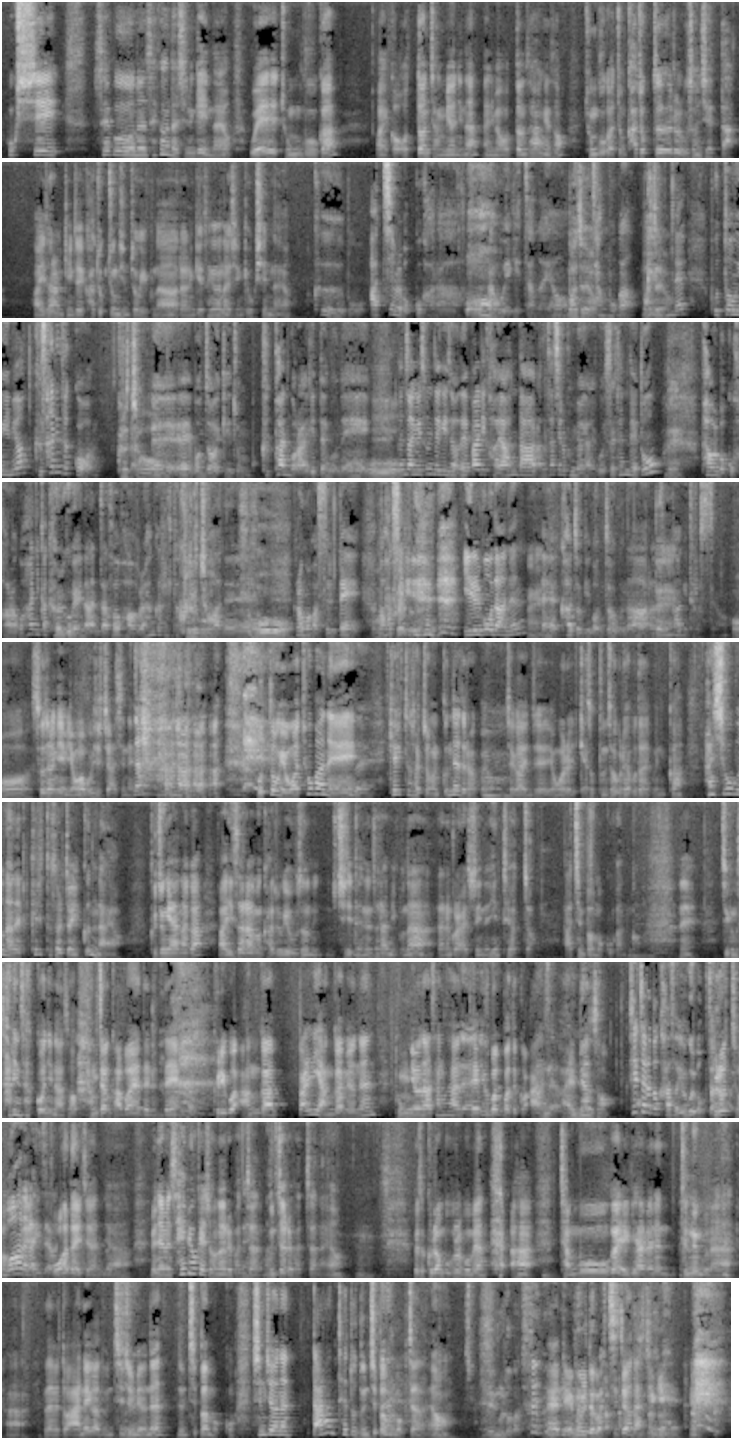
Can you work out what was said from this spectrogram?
혹시 세 분은 생각나시는 게 있나요? 왜 종구가 아, 그러니까 어떤 장면이나 아니면 어떤 상황에서 종구가 좀 가족들을 우선시했다. 아, 이 사람은 굉장히 가족 중심적이구나라는 게 생각나시는 게 혹시 있나요? 그 뭐 아침을 먹고 가라라고 얘기했잖아요. 맞아요. 장모가. 맞아요. 근데 보통이면 그 살인 사건 그렇죠. 네, 네, 먼저 이렇게 좀 급한 걸 알기 때문에 오. 현장에 손대기 전에 빨리 가야 한다라는 사실을 분명히 알고 있을 텐데도 네. 밥을 먹고 가라고 하니까 결국에는 앉아서 밥을 한 그릇 다 그렇죠. 가는 오. 그런 걸 봤을 때 오, 아, 확실히 일보다는 네. 네, 가족이 먼저구나라는 네. 생각이 들었어요. 어, 소장님 영화 보실 줄 아시네요. 보통 영화 초반에 네. 캐릭터 설정을 끝내더라고요. 음. 제가 이제 영화를 계속 분석을 해보다 보니까 한 15분 안에 캐릭터 설정이 끝나요. 그 중에 하나가 아, 이 사람은 가족이 우선시 되는 사람이구나라는 걸 알 수 있는 힌트였죠. 아침밥 먹고 가는 거. 네. 지금 살인 사건이 나서 당장 가봐야 되는데 그리고 안 가, 빨리 안 가면은 동료나 상사한테 네, 구박받을 거 안, 알면서 실제로도 어. 가서 욕을 먹잖아요. 그렇죠. 뭐 하느라 네. 이제 뭐 하다 이제 않냐. 네. 왜냐하면 새벽에 전화를 받자 네, 문자를 받잖아요. 음. 그래서 그런 부분을 보면 아 장모가 얘기하면은 듣는구나. 아, 그다음에 또 아내가 눈치 주면은 눈치밥 먹고 심지어는 딸한테도 눈치밥을 먹잖아요. 뇌물도 바치죠. 네, 뇌물도 바치죠 나중에. 네.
